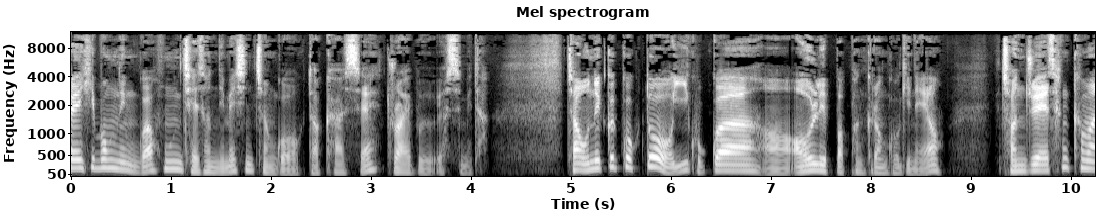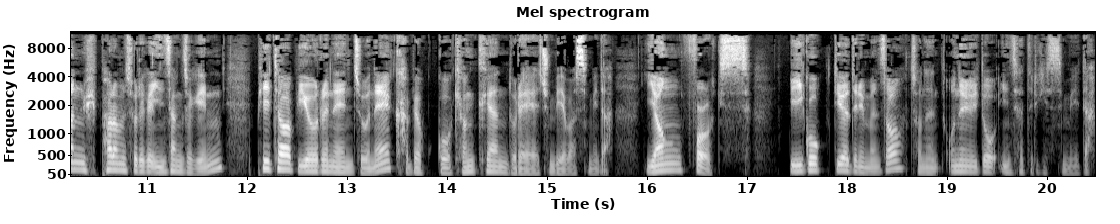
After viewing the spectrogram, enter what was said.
최희봉님과 홍재선님의 신청곡 더 카스의 Drive였습니다. 자 오늘 끝곡도 이 곡과 어울릴 법한 그런 곡이네요. 전주의 상큼한 휘파람 소리가 인상적인 피터 비오른 앤 존의 가볍고 경쾌한 노래 준비해봤습니다. Young Folks 이 곡 띄워드리면서 저는 오늘도 인사드리겠습니다.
